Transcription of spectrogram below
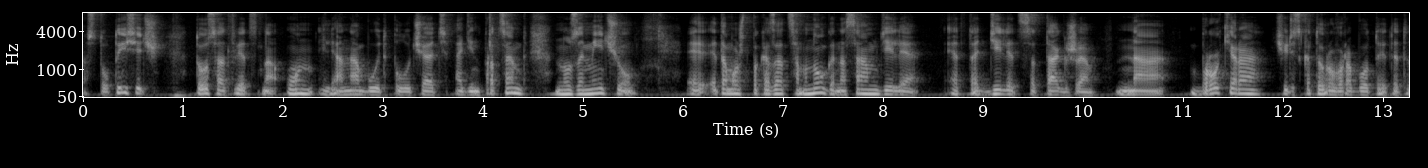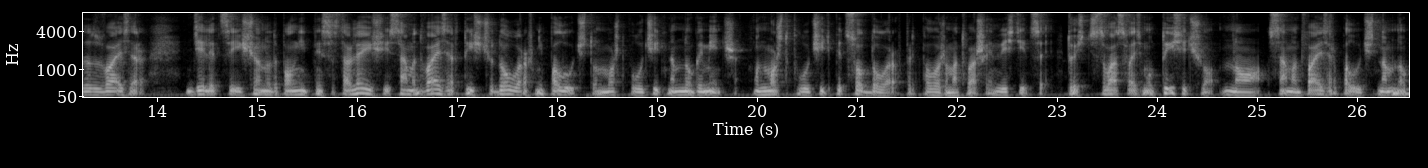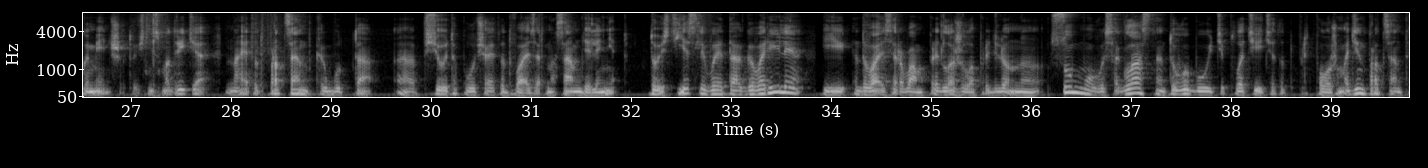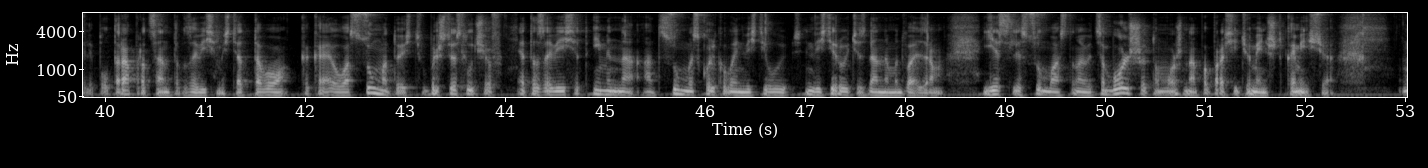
100 э, тысяч, то, соответственно, он или она будет получать 1%. Но замечу, э, это может показаться много, на самом деле это делится также на брокера, через которого работает этот адвайзер, делится еще на дополнительные составляющие. Сам адвайзер 1000 долларов не получит, он может получить намного меньше. Он может получить 500 долларов, предположим, от вашей инвестиции. То есть с вас возьмут 1000, но сам адвайзер получит намного меньше. То есть не смотрите на этот процент, как будто э, все это получает адвайзер. На самом деле нет. То есть, если вы это оговорили, и адвайзер вам предложил определенную сумму, вы согласны, то вы будете платить этот, предположим, 1% или 1,5% в зависимости от того, какая у вас сумма. То есть, в большинстве случаев это зависит именно от суммы, сколько вы инвестируете с данным адвайзером. Если сумма становится больше, то можно попросить уменьшить комиссию,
